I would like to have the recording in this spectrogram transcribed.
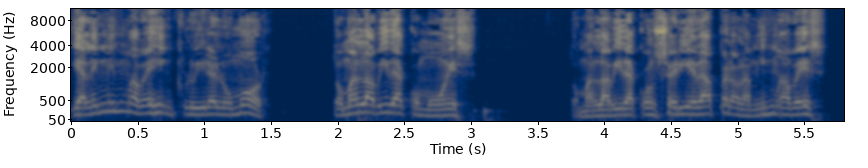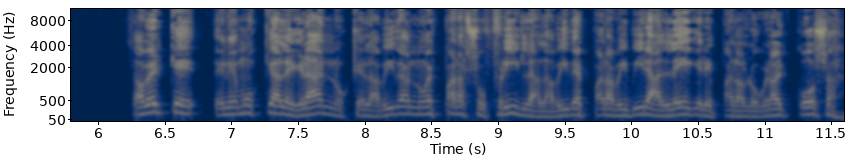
y a la misma vez incluir el humor, tomar la vida como es, tomar la vida con seriedad, pero a la misma vez saber que tenemos que alegrarnos, que la vida no es para sufrirla, la vida es para vivir alegre, para lograr cosas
